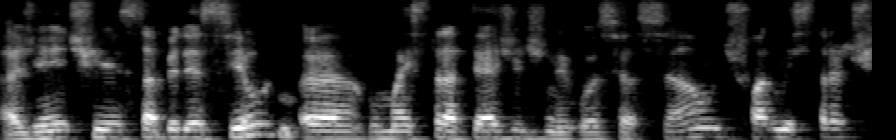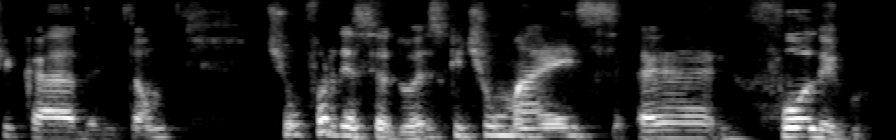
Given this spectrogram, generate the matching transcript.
a gente estabeleceu uh, uma estratégia de negociação de forma estratificada. Então, tinham fornecedores que tinham mais uh, fôlego,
